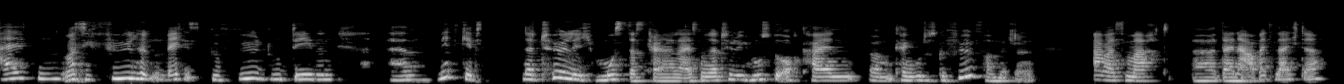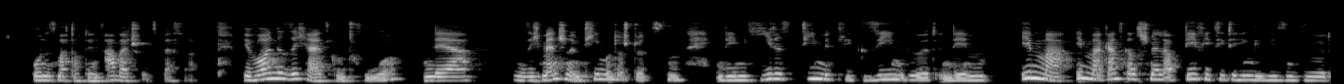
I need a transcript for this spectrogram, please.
halten, was sie fühlen und welches Gefühl du denen ähm, mitgibst. Natürlich muss das keiner leisten und natürlich musst du auch kein, ähm, kein gutes Gefühl vermitteln. Aber es macht äh, deine Arbeit leichter und es macht auch den Arbeitsschutz besser. Wir wollen eine Sicherheitskultur, in der sich Menschen im Team unterstützen, in dem jedes Teammitglied gesehen wird, in dem immer, immer ganz, ganz schnell auf Defizite hingewiesen wird,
